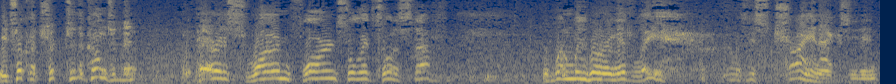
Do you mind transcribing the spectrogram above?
We took a trip to the continent. Paris, Rome, Florence, all that sort of stuff. But when we were in Italy, there was this train accident.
